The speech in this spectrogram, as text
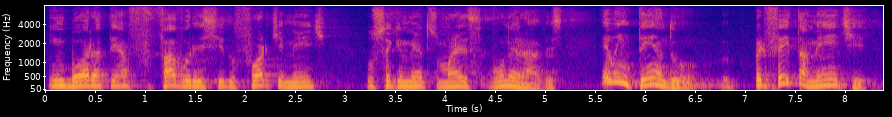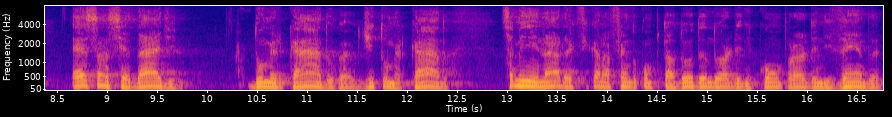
embora tenha favorecido fortemente os segmentos mais vulneráveis. Eu entendo perfeitamente essa ansiedade do mercado, dito mercado, essa meninada que fica na frente do computador dando ordem de compra, ordem de venda.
